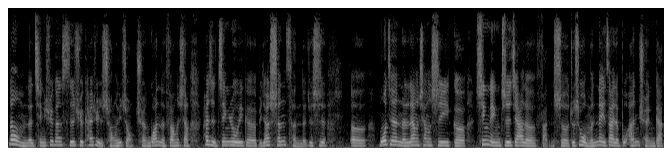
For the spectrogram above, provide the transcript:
那我们的情绪跟思绪开始从一种全观的方向开始进入一个比较深层的，就是呃摩羯的能量像是一个心灵之家的反射，就是我们内在的不安全感，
